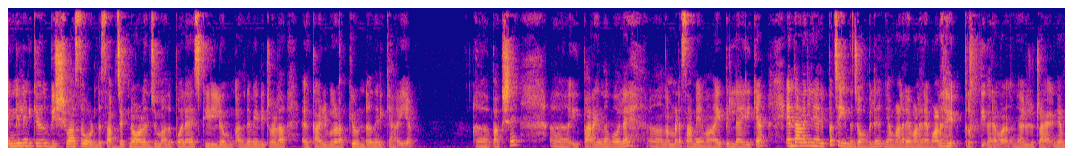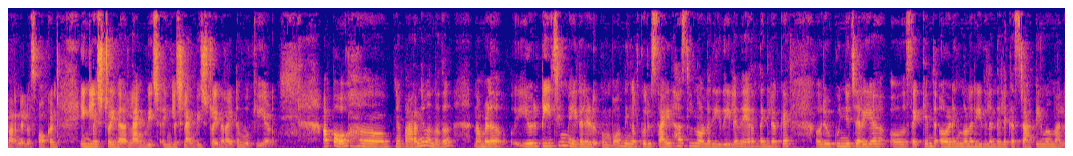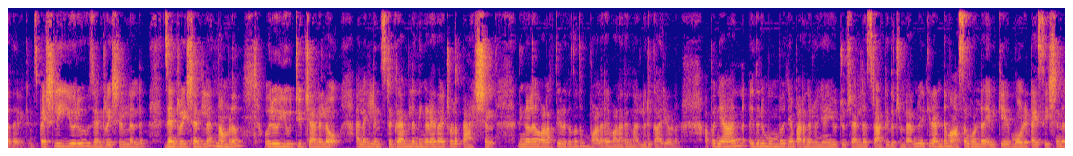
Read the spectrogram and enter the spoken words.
എന്നിൽ എനിക്ക് വിശ്വാസമുണ്ട് സബ്ജക്ട് നോളജും അതുപോലെ സ്കില്ലും അതിന് വേണ്ടിയിട്ടുള്ള കഴിവുകളൊക്കെ ഉണ്ടെന്ന് എനിക്കറിയാം. പക്ഷേ ഈ പറയുന്ന പോലെ നമ്മുടെ സമയമായിട്ടില്ലായിരിക്കാം. എന്താണെങ്കിലും ഞാനിപ്പോൾ ചെയ്യുന്ന ജോബിൽ ഞാൻ വളരെ വളരെ വളരെ തൃപ്തികരമാണ്. ഞാനൊരു ട്രാ ഞാൻ പറഞ്ഞല്ലോ spoken English trainer language English language ട്രെയിനറായിട്ട് work ചെയ്യുകയാണ്. അപ്പോൾ ഞാൻ പറഞ്ഞു വന്നത് നമ്മൾ ഈ ഒരു ടീച്ചിങ് മേഖല എടുക്കുമ്പോൾ നിങ്ങൾക്കൊരു സൈഡ് ഹസിൽ എന്നുള്ള രീതിയിൽ വേറെ എന്തെങ്കിലുമൊക്കെ ഒരു കുഞ്ഞു ചെറിയ സെക്കൻഡ് ഏർണിംഗ് എന്നുള്ള രീതിയിൽ എന്തെങ്കിലുമൊക്കെ സ്റ്റാർട്ട് ചെയ്യുന്നത് നല്ലതായിരിക്കും. സ്പെഷ്യലി ഈ ഒരു ജനറേഷനിൽ ജനറേഷനിൽ നമ്മൾ ഒരു യൂട്യൂബ് ചാനലോ അല്ലെങ്കിൽ ഇൻസ്റ്റഗ്രാമിൽ നിങ്ങളുടേതായിട്ടുള്ള പാഷൻ നിങ്ങൾ വളർത്തിയെടുക്കുന്നത് വളരെ വളരെ നല്ലൊരു കാര്യമാണ്. അപ്പോൾ ഞാൻ ഇതിനു മുമ്പ് ഞാൻ പറഞ്ഞല്ലോ ഞാൻ യൂട്യൂബ് ചാനൽ സ്റ്റാർട്ട് ചെയ്തിട്ടുണ്ടായിരുന്നു. എനിക്ക് രണ്ട് മാസം കൊണ്ട് എനിക്ക് മോണിറ്റൈസേഷൻ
